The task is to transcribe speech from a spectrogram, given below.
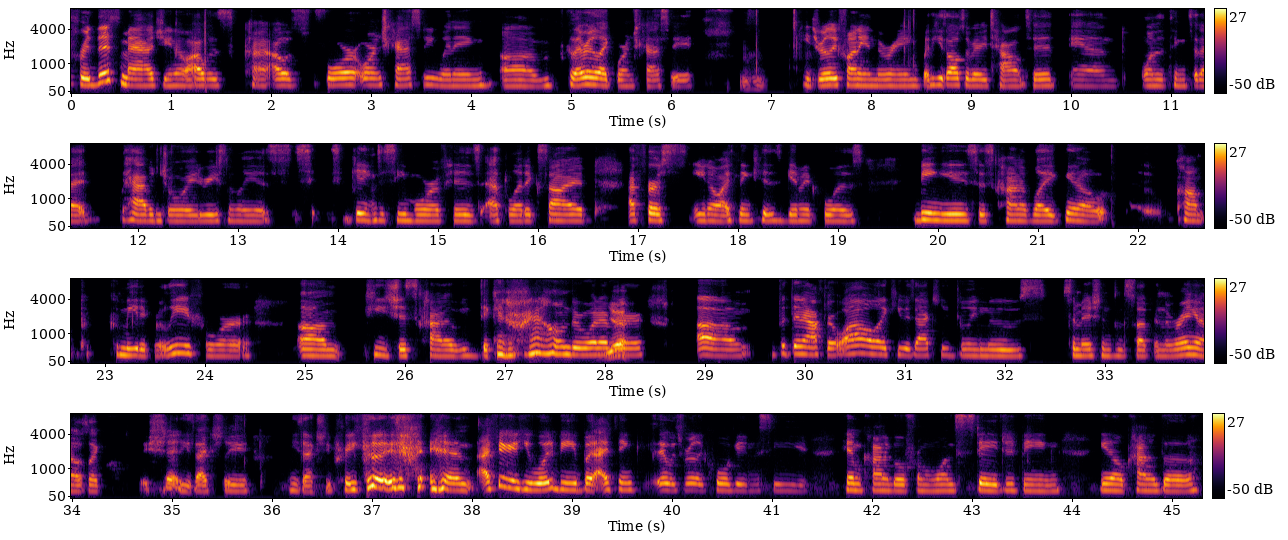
For this match you know i was kind of, i was for orange cassidy winning um because i really like orange cassidy mm-hmm. he's really funny in the ring but he's also very talented and one of the things that i have enjoyed recently is getting to see more of his athletic side at first you know i think his gimmick was being used as kind of like you know com- comedic relief or um, he's just kind of dicking around or whatever. Yeah. Um, but then after a while, like he was actually doing moves, submissions and stuff in the ring, and I was like, holy shit, he's actually he's actually pretty good. and I figured he would be, but I think it was really cool getting to see him kind of go from one stage of being, you know, kind of the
